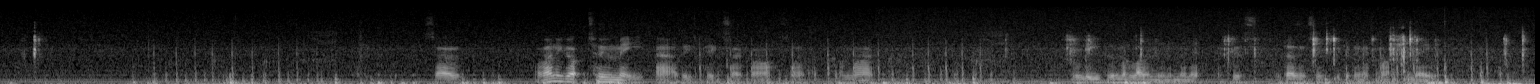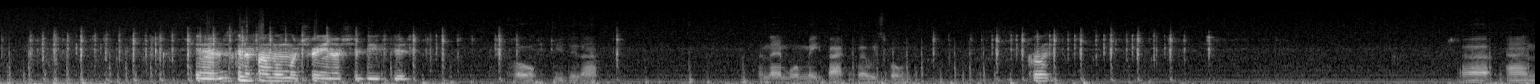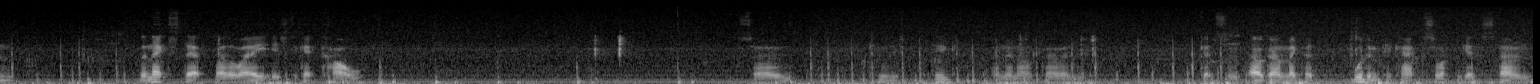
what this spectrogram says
So, I've only got two meat out of these pigs so far, so I might leave them alone in a minute because doesn't seem to be giving us much meat. Okay, I'm just gonna find one more tree and I should be good. Cool, you do that. And then we'll meet back where we spawned. Cool. Uh, and the next step, by the way, is to get coal. So, kill this pig, and then I'll go and get some. I'll go and make a wooden pickaxe so I can get stone,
